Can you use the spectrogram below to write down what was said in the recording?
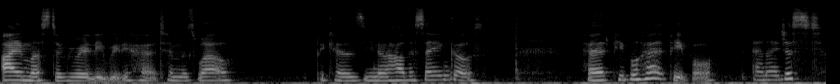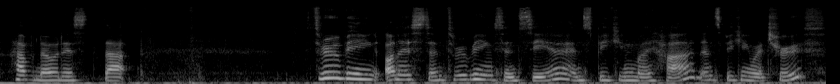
I must have really, really hurt him as well. Because you know how the saying goes hurt people hurt people. And I just have noticed that through being honest and through being sincere and speaking my heart and speaking my truth,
